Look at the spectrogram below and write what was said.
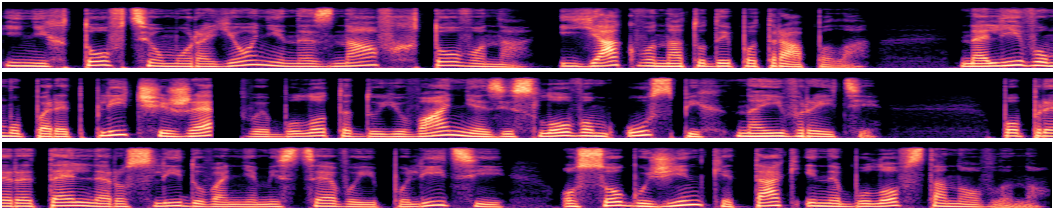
І ніхто в цьому районі не знав, хто вона і як вона туди потрапила. На лівому передпліччі жертви було татуювання зі словом успіх на івриті. Попри ретельне розслідування місцевої поліції, особу жінки так і не було встановлено.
